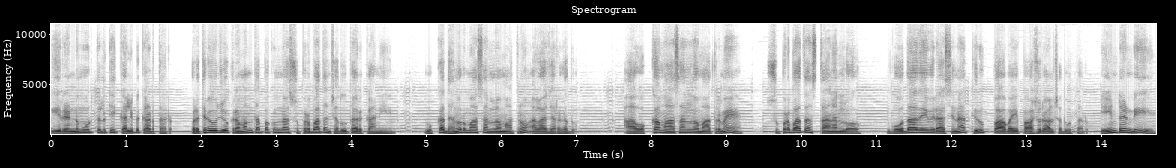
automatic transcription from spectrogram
ఈ రెండు మూర్తులకి కలిపి కడతారు. ప్రతిరోజు క్రమం తప్పకుండా సుప్రభాతం చదువుతారు కానీ ఒక్క ధనుర్మాసంలో మాత్రం అలా జరగదు. ఆ ఒక్క మాసంలో మాత్రమే సుప్రభాతం స్థానంలో గోదాదేవి రాసిన తిరుప్పావై పాశురాలు చదువుతారు. ఏంటండి?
